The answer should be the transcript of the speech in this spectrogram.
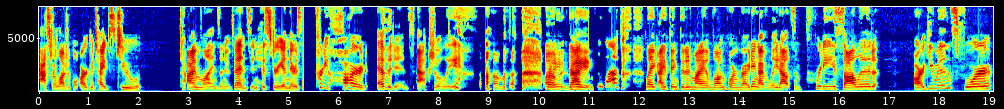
astrological archetypes to timelines and events in history and there's pretty hard evidence actually um, right, of that right. overlap. Like I think that in my long form writing, I've laid out some pretty solid arguments for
